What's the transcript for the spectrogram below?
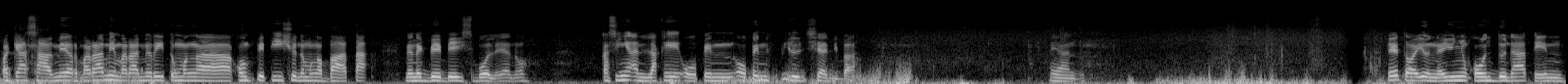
Pagka summer, marami, marami ritong mga competition ng mga bata na nagbe-baseball. Ayan, oh kasi nga ang laki open open field siya di ba? Ayan. Ito ayun ayun yung condo natin.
